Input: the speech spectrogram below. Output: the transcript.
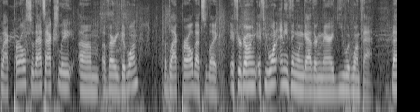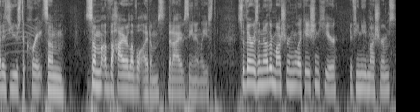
Black Pearl, so that's actually um, a very good one. The Black Pearl, that's like, if you're going, if you want anything when gathering there, you would want that that is used to create some some of the higher level items that I have seen at least. So there is another mushroom location here if you need mushrooms.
